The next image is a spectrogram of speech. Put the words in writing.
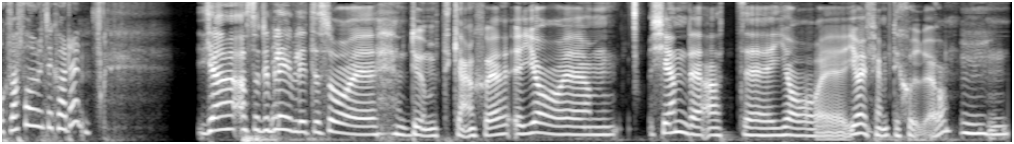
Och Varför har du inte kvar den? Ja, alltså det blev lite så eh, dumt kanske. Jag eh, kände att eh, jag, eh, jag är 57 år mm. mm.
